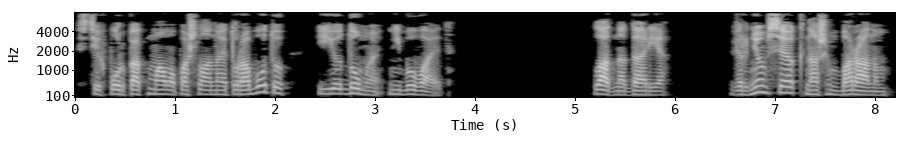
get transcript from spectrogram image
С тех пор, как мама пошла на эту работу, ее дома не бывает. Ладно, Дарья, вернемся к нашим баранам,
